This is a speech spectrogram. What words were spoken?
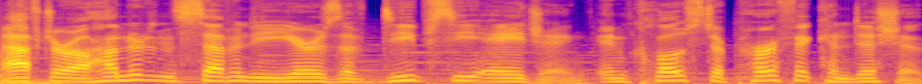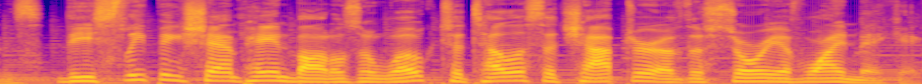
After 170 years of deep sea aging in close to perfect conditions, these sleeping champagne bottles awoke to tell us a chapter of the story of winemaking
